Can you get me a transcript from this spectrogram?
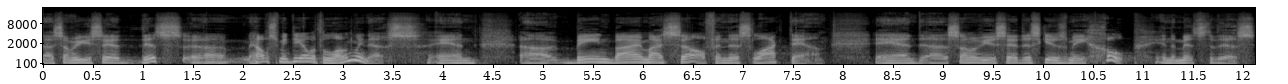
Uh, some of you said, This uh, helps me deal with loneliness and uh, being by myself in this lockdown. And uh, some of you said, This gives me hope in the midst of this.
